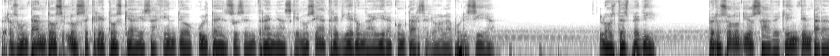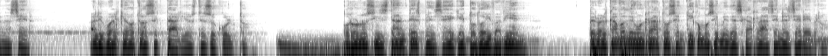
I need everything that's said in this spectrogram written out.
pero son tantos los secretos que a esa gente oculta en sus entrañas que no se atrevieron a ir a contárselo a la policía. Los despedí, pero solo Dios sabe qué intentarán hacer, al igual que otros sectarios de su culto. Por unos instantes pensé que todo iba bien, pero al cabo de un rato sentí como si me desgarrase en el cerebro.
